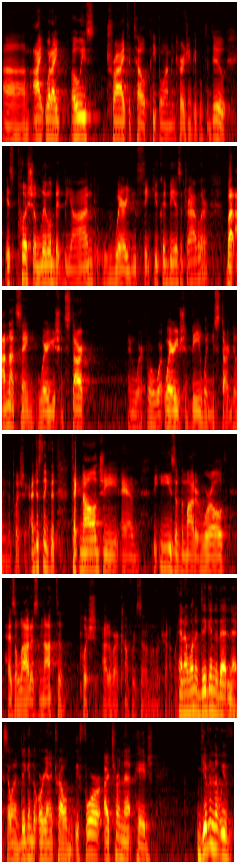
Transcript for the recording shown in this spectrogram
Um, I, what I always try to tell people, I'm encouraging people to do, is push a little bit beyond where you think you could be as a traveler. But I'm not saying where you should start and where, or where you should be when you start doing the pushing. I just think that technology and the ease of the modern world has allowed us not to push out of our comfort zone when we're traveling. And I want to dig into that next. I want to dig into organic travel. But before I turn that page, given that we've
